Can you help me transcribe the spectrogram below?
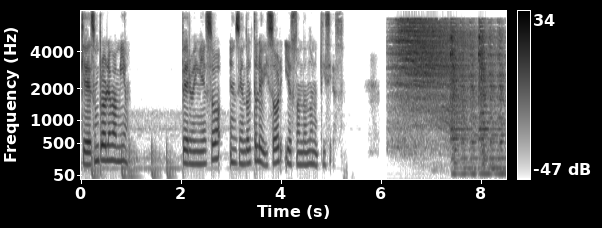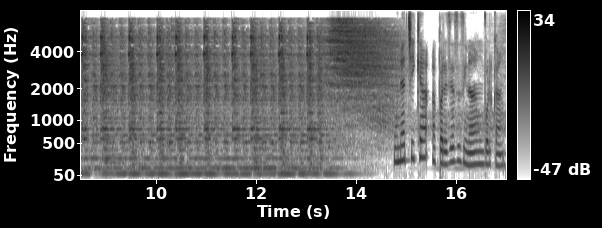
que es un problema mío. Pero en eso enciendo el televisor y están dando noticias. Una chica aparece asesinada en un volcán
